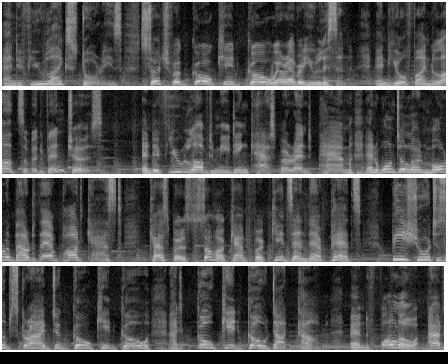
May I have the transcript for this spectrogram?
And if you like stories, search for Go Kid Go wherever you listen, and you'll find lots of adventures. And if you loved meeting Casper and Pam and want to learn more about their podcast, Casper's Summer Camp for Kids and Their Pets, be sure to subscribe to Go Kid Go at gokidgo.com and follow at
